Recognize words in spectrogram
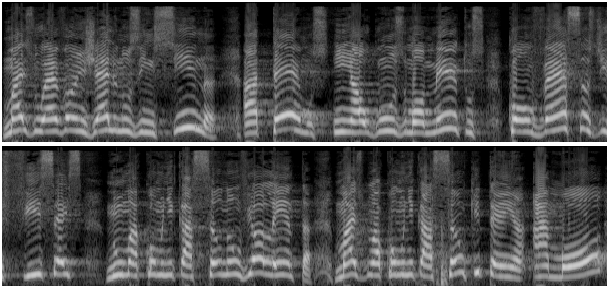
Mas o Evangelho nos ensina a termos, em alguns momentos, conversas difíceis numa comunicação não violenta, mas numa comunicação que tenha amor,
